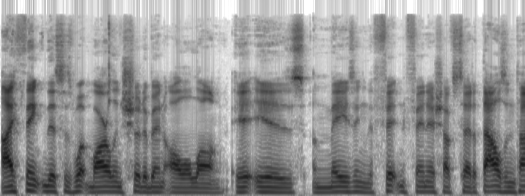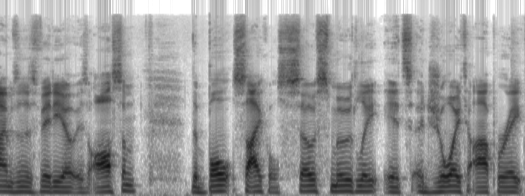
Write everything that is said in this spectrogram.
I think this is what Marlin should have been all along. It is amazing. The fit and finish, I've said a thousand times in this video, is awesome. The bolt cycles so smoothly. It's a joy to operate.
